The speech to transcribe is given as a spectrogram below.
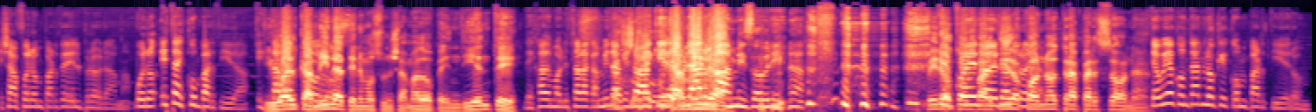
Ya fueron parte del programa. Bueno, esta es compartida. Estaban Igual, Camila, todos. tenemos un llamado pendiente, Deja de molestar a Camila, La que no me quiere hablar más, mi sobrina. pero Después compartido con lado. otra persona. Te voy a contar lo que compartieron.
